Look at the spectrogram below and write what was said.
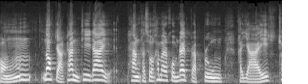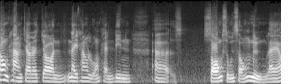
ของนอกจากท่านที่ได้ทางกระทรวงคมนาคมได้ปรับปรุงขยายช่องทางจราจรในทางหลวงแผ่นดิน 2021 แล้ว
